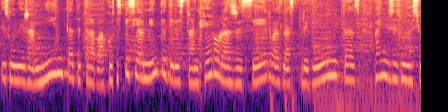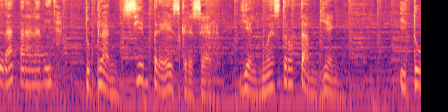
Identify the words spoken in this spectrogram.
es una herramienta de trabajo, especialmente del extranjero, las reservas, las preguntas. Baños es una ciudad para la vida. Tu plan siempre es crecer y el nuestro también. ¿Y tú,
